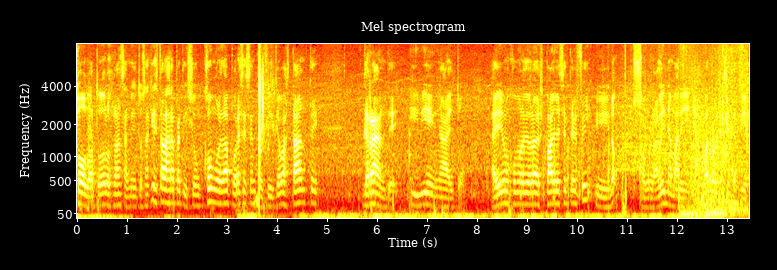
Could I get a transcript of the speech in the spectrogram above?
todo a todos los lanzamientos. Aquí está la repetición. Cómo le da por ese centerfield. Que es bastante grande y bien alto. Ahí vemos cómo le dio la espalda el centerfield. Y no, sobre la línea amarilla. 427 pies.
